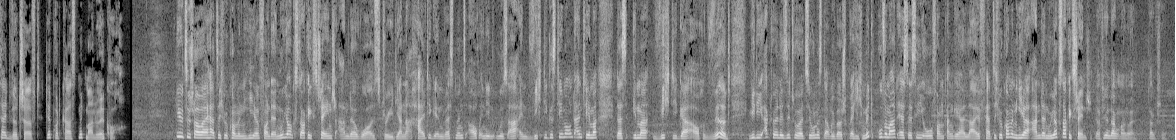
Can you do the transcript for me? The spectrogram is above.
Inside Wirtschaft, der Podcast mit Manuel Koch. Liebe Zuschauer, herzlich willkommen hier von der New York Stock Exchange an der Wall Street. Ja, nachhaltige Investments auch in den USA ein wichtiges Thema und ein Thema, das immer wichtiger auch wird. Wie die aktuelle Situation ist, darüber spreche ich mit Uwe Maat, er ist der CEO von Pangea Live. Herzlich willkommen hier an der New York Stock Exchange. Ja, vielen Dank, Manuel. Dankeschön.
